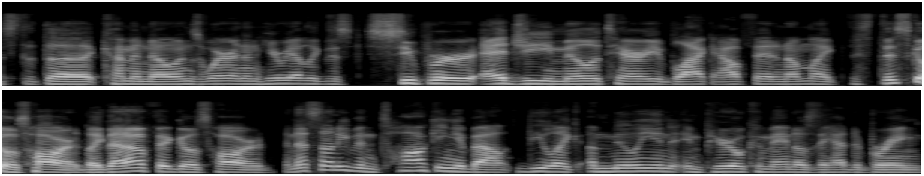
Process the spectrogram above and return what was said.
outfits that the Kaminoans wear. And then here we have like this super edgy military black outfit. And I'm like, this this goes hard. Like that outfit goes hard. And that's not even talking about the like a million Imperial commandos they had to bring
